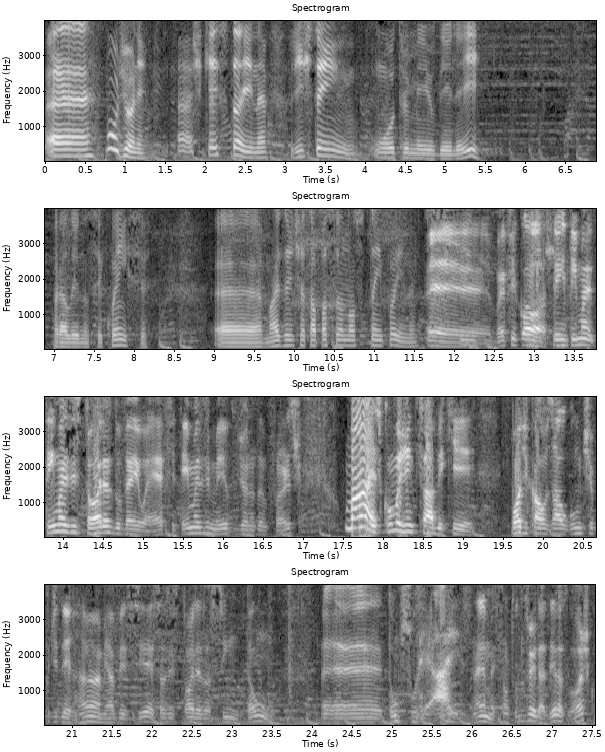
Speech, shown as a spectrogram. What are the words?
É. Bom, Johnny, acho que é isso daí, né? A gente tem um outro e-mail dele aí pra ler na sequência. É, mas a gente já tá passando nosso tempo aí, né? É, vai ficar, ó, tem, tem, mais, tem mais histórias do velho F, tem mais e-mails do Jonathan First. Mas, como a gente sabe que pode causar algum tipo de derrame, AVC, essas histórias assim tão, é, tão surreais, né? Mas são todas verdadeiras, lógico.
